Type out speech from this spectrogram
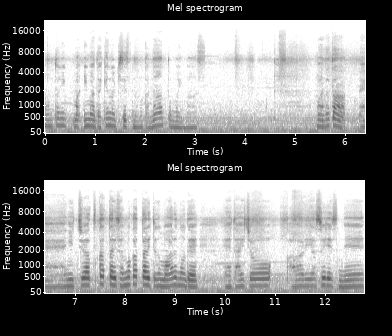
本当に、まあ、今だけの季節なのかなと思います。まあただ、えー、日中暑かったり寒かったりっていうのもあるので、えー、体調変わりやすいですね、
